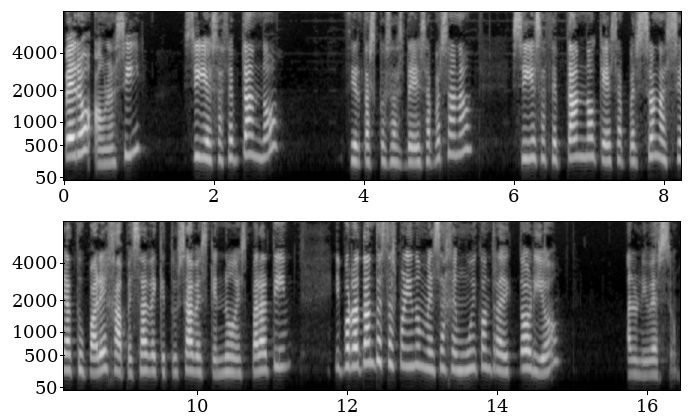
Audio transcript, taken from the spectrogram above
Pero aún así, sigues aceptando ciertas cosas de esa persona, sigues aceptando que esa persona sea tu pareja a pesar de que tú sabes que no es para ti, y por lo tanto estás poniendo un mensaje muy contradictorio al universo,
